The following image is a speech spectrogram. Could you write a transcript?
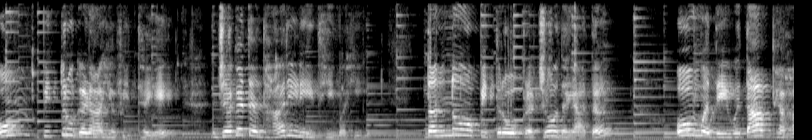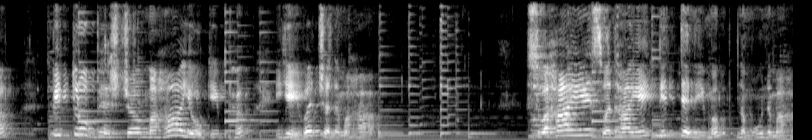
ओम पितृगणाय विद्यये जगतधारिणी धीमहि. तन्नो पित्रो प्रचोदयात. ओम देवताभ्यः पितृभ्यश्च महायोगिभ्य येव च नमः। स्वहाये स्वधाये नित्यनेमं नमो नमः।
